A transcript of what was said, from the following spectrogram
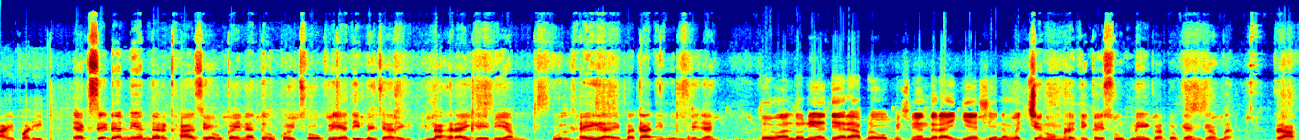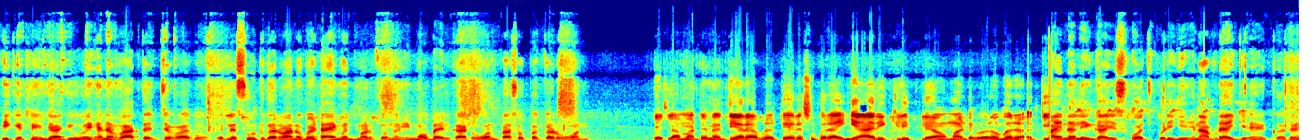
આવી પડી. એક્સિડન્ટની અંદર ખાસ એવું કંઈ નતું કોઈ છોકરી હતી, બિચારી લહેરાઈ ગઈ હતી એમ. ભૂલ થઈ જાય બધાથી ભૂલ થઈ જાય. તો વાંધો નહીં, અત્યારે આપણે ઓફિસની અંદર આવી ગયા છીએ અને વચ્ચેનું હમણાંથી કંઈ શૂટ નહીં કરતો. કેમ કે ટ્રાફિક એટલી જાજુ હોય છે ને, વાત જ જવા દો. એટલે શૂટ કરવાનો કોઈ ટાઈમ જ મળતો નહીં. મોબાઈલ કાઢવો ને, પાછો પકડવો ને. એટલા માટે ને અત્યારે આપણે ટેરેસ ઉપર આવી ગયા. આરી ક્લિપ લેવા માટે, બરોબર? ફાઇનલી ગાઈસ ફોજ પડી ગઈ અને આપણે આવી ગયા ઘરે.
